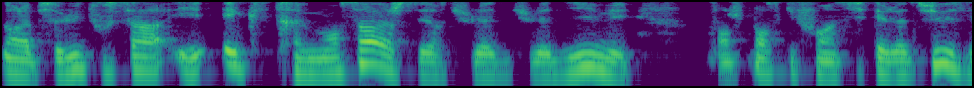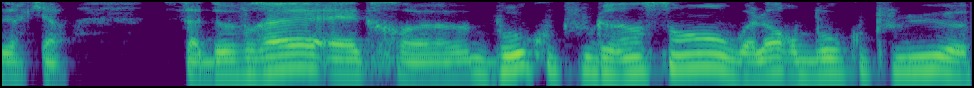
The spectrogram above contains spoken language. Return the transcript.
dans l'absolu, tout ça est extrêmement sage. C'est-à-dire, tu l'as tu l'as dit, mais enfin, je pense qu'il faut insister là-dessus. C'est-à-dire qu'il y a ça devrait être euh, beaucoup plus grinçant ou alors beaucoup plus euh,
